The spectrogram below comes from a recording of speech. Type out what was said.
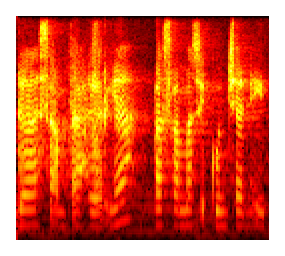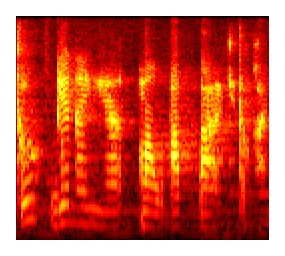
Udah sampai akhirnya pas sama si kuncennya itu dia nanya mau apa? gitu kan.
